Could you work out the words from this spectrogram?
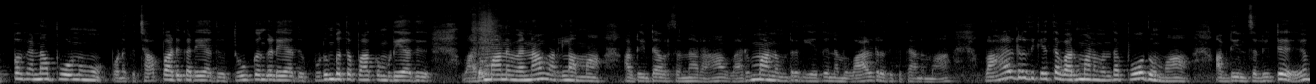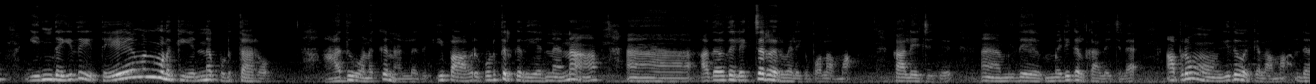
எப்போ வேணால் போகணும். உனக்கு சாப்பாடு கிடையாது தூக்கம் கிடையாது குடும்பத்தை பார்க்க முடியாது. வருமானம் வேணால் வரலாமா அப்படின்ட்டு அவர் சொன்னாராம். வருமானம்ன்றது எது? நம்ம வாழ்கிறதுக்கு தானம்மா. வாழ்கிறதுக்கு ஏற்ற வருமானம் வந்தால் போதுமா அப்படின்னு சொல்லிட்டு இந்த இது தேவன் உனக்கு என்ன கொடுத்தாரோ அது உனக்கு நல்லது. இப்போ அவர் கொடுத்துருக்குது என்னென்னா அதாவது லெக்சரர் வேலைக்கு போகலாமா காலேஜுக்கு இது மெடிக்கல் காலேஜில் அப்புறம் இது வைக்கலாமா இந்த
